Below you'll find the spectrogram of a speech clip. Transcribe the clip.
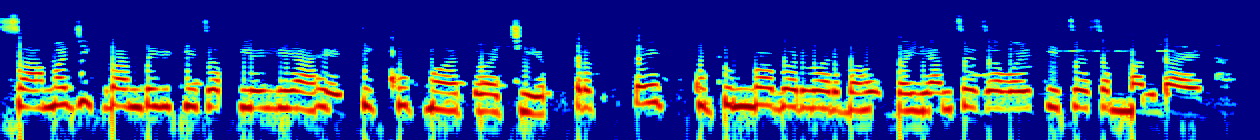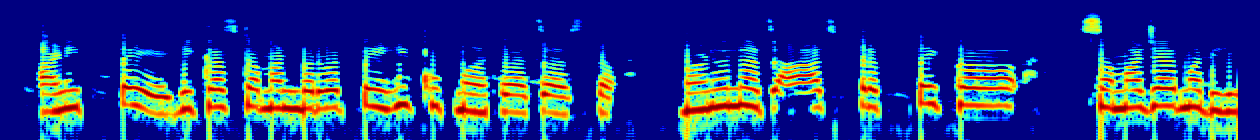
सामाजिक बांधिलकी जपलेली आहे ती खूप महत्वाची आहे. प्रत्येक कुटुंबाबरोबर भैयांचे जवळकीचे संबंध आहेत आणि ते विकास कामांबरोबर तेही खूप महत्वाचं असतं. म्हणूनच आज प्रत्येक समाजामधील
